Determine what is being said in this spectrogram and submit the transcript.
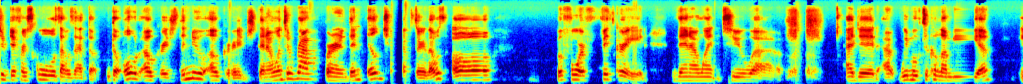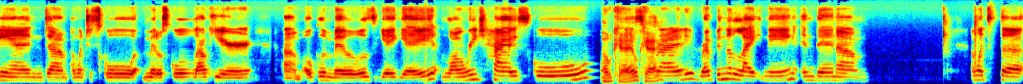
of different schools. I was at the the old Oak Ridge, the new Oak Ridge. Then I went to Rockburn, then Ilchester. That was all before fifth grade. Then I went to uh, I did uh, we moved to Columbia, and um, I went to school middle school out here. Um, Oakland Mills, yay, yay. Long Reach High School, Okay. that's okay. Right. Repping the lightning. And then um I went to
